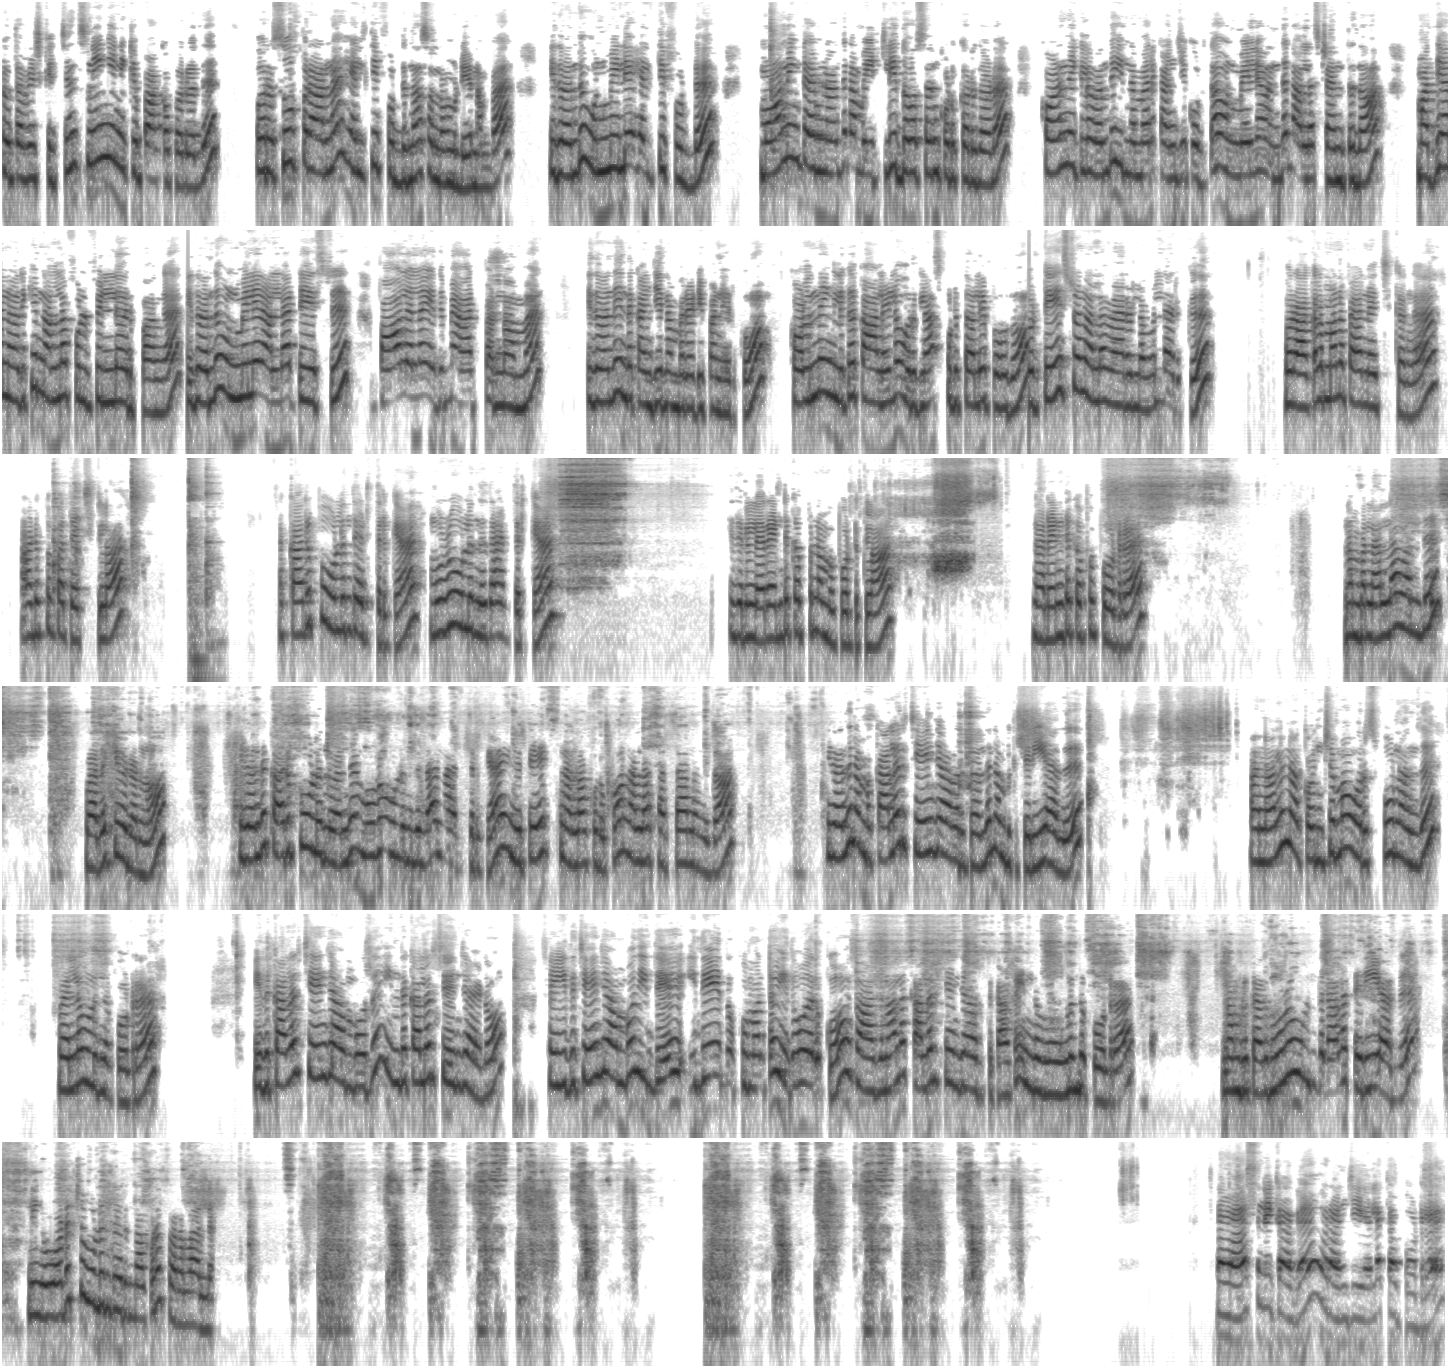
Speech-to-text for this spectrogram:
To Tavish kitchens நீங்கள் இன்னைக்கு பார்க்க போகிறது ஒரு சூப்பரான ஹெல்த்தி ஃபுட்டு தான் சொல்ல முடியும் நம்ம. இது வந்து உண்மையிலேயே ஹெல்த்தி ஃபுட்டு மார்னிங் டைம்ல வந்து நம்ம இட்லி தோசைன்னு கொடுக்கறதோட குழந்தைகளை வந்து இந்த மாதிரி கஞ்சி கொடுத்தா உண்மையிலேயே வந்து நல்ல ஸ்ட்ரென்த்து தான். மத்தியானம் வரைக்கும் நல்லா ஃபுல்ஃபில்லாக இருப்பாங்க. இது வந்து உண்மையிலேயே நல்லா டேஸ்ட்டு பாலெல்லாம் எதுவுமே ஆட் பண்ணாமல் இது வந்து இந்த கஞ்சி நம்ம ரெடி பண்ணியிருக்கோம். குழந்தைங்களுக்கு காலையில் ஒரு கிளாஸ் கொடுத்தாலே போதும். டேஸ்ட்டும் நல்லா வேற லெவலில் இருக்குது ஒரு அகலமான பேன் வச்சுக்கோங்க. அடுப்பு பற்ற வச்சுக்கலாம். கருப்பு உளுந்து எடுத்திருக்கேன். முழு உளுந்து தான் எடுத்திருக்கேன். இதில் ரெண்டு கப்பு நம்ம போட்டுக்கலாம். நான் ரெண்டு கப்பு போடுறேன். நம்ம நல்லா வந்து வதக்கி விடணும். இது வந்து கருப்பு உளுந்து வந்து முழு உளுந்து தான் நான் எடுத்திருக்கேன். இது டேஸ்ட் நல்லா கொடுக்கும். நல்லா சத்தானது தான். இது வந்து நம்ம கலர் சேஞ்ச் ஆகிறது வந்து நமக்கு தெரியாது. அதனால நான் கொஞ்சமாக ஒரு ஸ்பூன் வந்து வெள்ளை உளுந்து போடுறேன் இது கலர் சேஞ்ச் ஆகும்போது இந்த கலர் சேஞ்ச் ஆகிடும் ஸோ இது சேஞ்ச் ஆகும்போது இதே இதே இதுக்கு மட்டும் இதுவும் இருக்கும். ஸோ அதனால கலர் சேஞ்ச் ஆகிறதுக்காக இந்த உளுந்து போடுறேன் நம்மளுக்கு அது முழு உளுந்துனால தெரியாது. நீங்கள் உடச்சி உளுந்து இருந்தால் கூட பரவாயில்ல. நான் வாசனைக்காக ஒரு அஞ்சு ஏலக்காய் போடுறேன்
